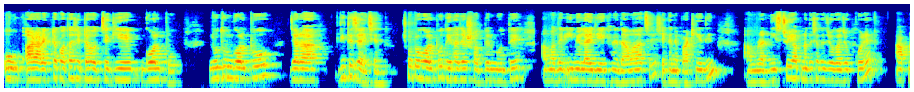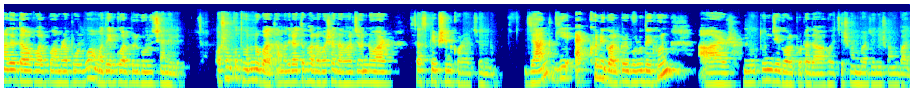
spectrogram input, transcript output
ও, আর আরেকটা কথা, সেটা হচ্ছে গিয়ে গল্প। নতুন গল্প যারা দিতে চাইছেন ছোট গল্প, দেড় হাজার শব্দের মধ্যে আমাদের ইমেল আইডি এখানে দেওয়া আছে, সেখানে পাঠিয়ে দিন। আমরা নিশ্চয়ই আপনাদের সাথে যোগাযোগ করে আপনাদের দেওয়া গল্প আমরা পড়ব আমাদের গল্পের গুরু চ্যানেলে অসংখ্য ধন্যবাদ আমাদের এত ভালোবাসা দেওয়ার জন্য আর সাবস্ক্রিপশন করার জন্য। যান, গিয়ে এক্ষুনি গল্পের গুরু দেখুন। আর নতুন যে গল্পটা দেওয়া হয়েছে সোমবারজনী সংবাদ,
